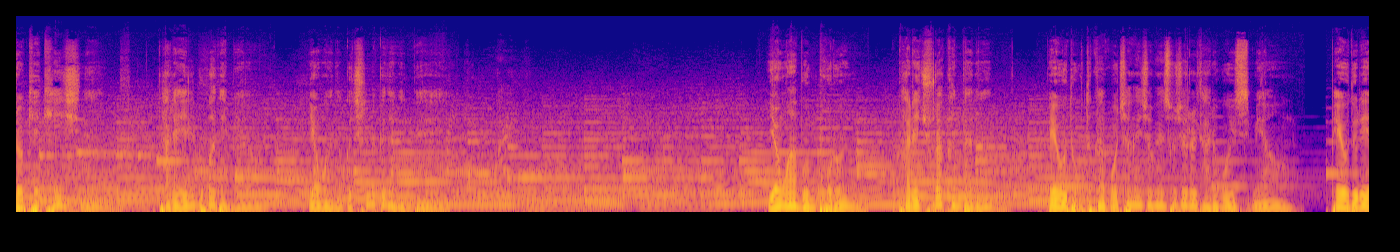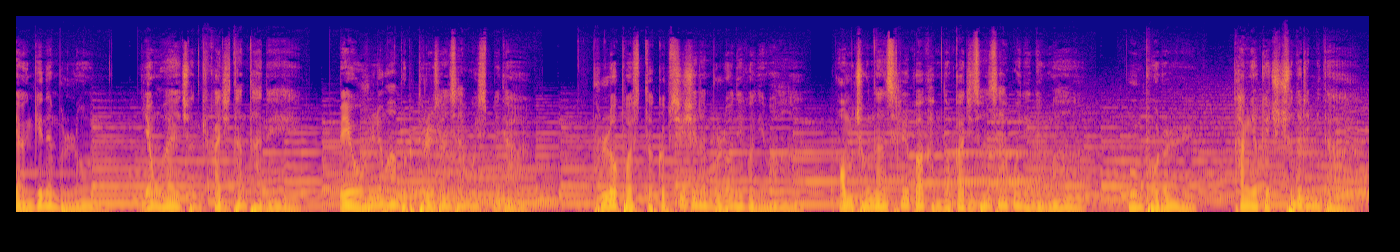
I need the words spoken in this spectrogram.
그렇게 케이시는 달의 일부가 되며 영화는 끝을 맺게 되는데 영화 문폴은 달이 추락한다는 매우 독특하고 창의적인 소재를 다루고 있으며 배우들의 연기는 물론 영화의 전개까지 탄탄해 매우 훌륭한 무릎들을 선사하고 있습니다. 블록버스터급 CG는 물론이거니와 엄청난 스릴과 감동까지 선사하고 있는 영화 문폴을 강력히 추천드립니다.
